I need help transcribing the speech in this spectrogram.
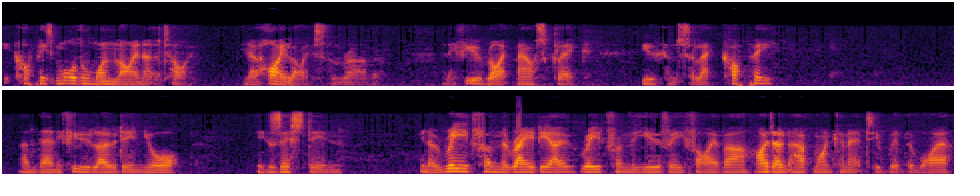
it copies more than one line at a time you know highlights them rather. And if you right mouse click you can select copy. And then if you load in your existing you know read from the radio read from the UV5R I don't have mine connected with the wire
